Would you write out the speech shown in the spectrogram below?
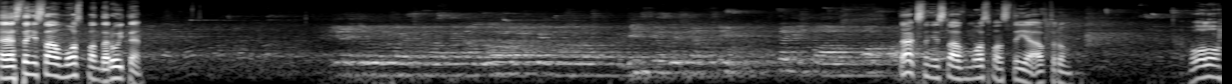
Е, Станіслав Моспан, даруйте. Так, Станіслав Мосман стає автором голу.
